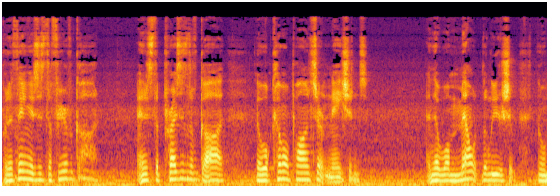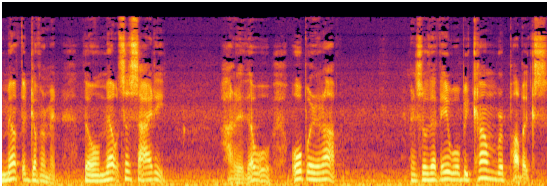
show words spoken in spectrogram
But the thing is, it's the fear of God. And it's the presence of God that will come upon certain nations. And that will melt the leadership. That will melt the government. That will melt society. Hallelujah. That will open it up. And so that they will become republics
